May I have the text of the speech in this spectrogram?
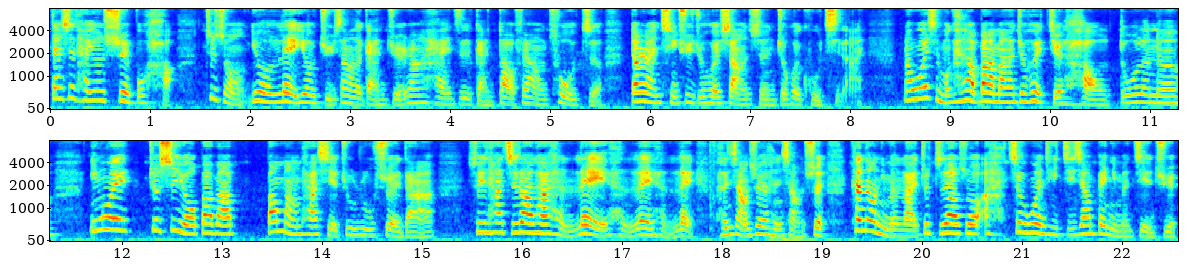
但是他又睡不好，这种又累又沮丧的感觉，让孩子感到非常挫折，当然情绪就会上升，就会哭起来。那为什么看到爸妈就会觉得好多了呢？因为就是由爸爸帮忙他协助入睡的啊。所以他知道他很累，很累，很累，很想睡，很想睡。看到你们来，就知道说啊，这个问题即将被你们解决，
